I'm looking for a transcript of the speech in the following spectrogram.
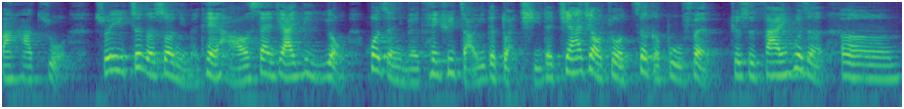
帮他做，所以这个时候你们可以好好善加利用，或者你们可以去找一个短期的家教做这个部分，就是发音，或者嗯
